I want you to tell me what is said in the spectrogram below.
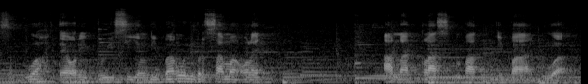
Sebuah teori puisi yang dibangun bersama oleh anak kelas 4 IPA 2.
